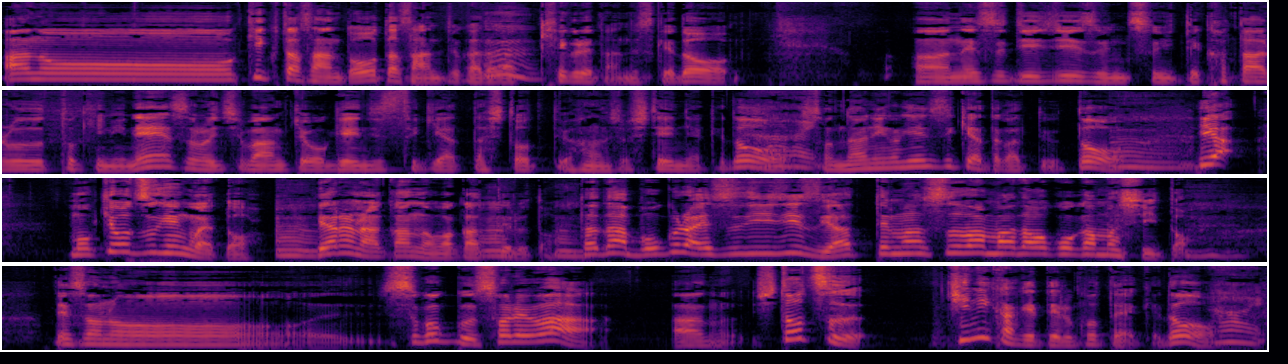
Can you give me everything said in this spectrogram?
あのー、菊田さんと太田さんという方が来てくれたんですけど、あの SDGs について語るときにね、その一番今日現実的やった人っていう話をしてんやけど、はいその何が現実的やったかっていうと、うんいや、もう共通言語やと。うんやらなあかんのは分かってると。うんうんただ僕ら SDGs やってますはまだおこがましいと。で、その、すごくそれは、あの、一つ気にかけてることやけど、はい。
